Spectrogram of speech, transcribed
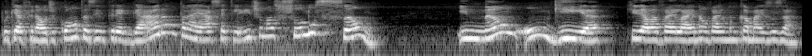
porque afinal de contas entregaram para essa cliente uma solução e não um guia que ela vai lá e não vai nunca mais usar.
